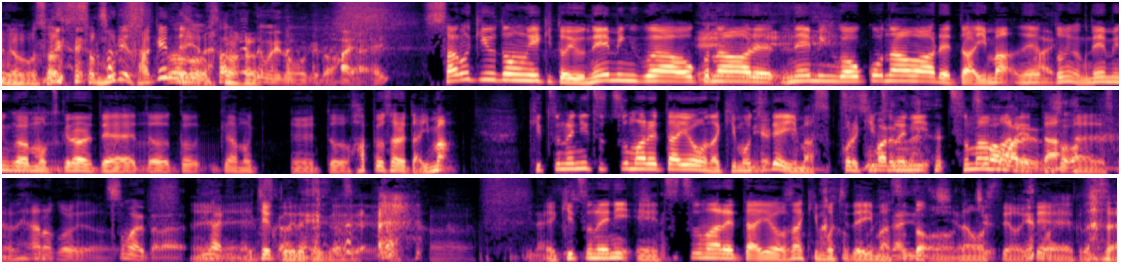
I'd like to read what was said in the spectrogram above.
いやもうささ無理で避けんでええなそうそう、叫んでもいいと思うけど、はいはい。讃岐うどん駅というネーミングが行われ、ええネーミングが行われた今、ねはい。とにかくネーミングがもう付けられて、えっと、こあの、えっと、発表された今、狐に包まれたような気持ちで言います。これ、狐につままれた、あれですからね。あの、これ、包まれたら、え稲荷になりチェック入れておきます。稲荷えー、狐に、えー包まれたような気持ちでいますと直しておいてください。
